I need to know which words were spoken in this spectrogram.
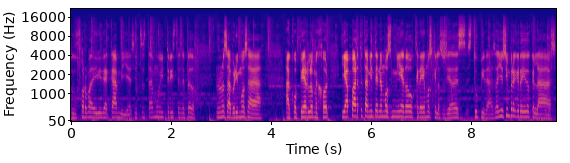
tu forma de vida cambie y así. Entonces está muy triste ese pedo. No nos abrimos a, a copiar lo mejor. Y aparte también tenemos miedo, creemos que la sociedad es estúpida. O sea, yo siempre he creído que, las,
